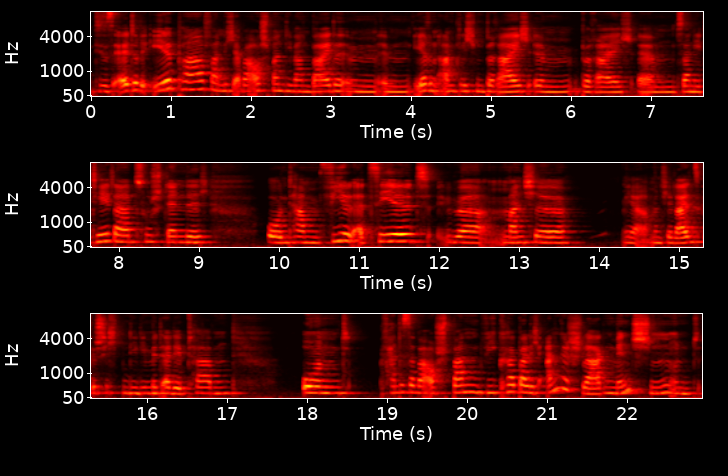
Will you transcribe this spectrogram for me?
dieses ältere Ehepaar fand ich aber auch spannend. Die waren beide im, im ehrenamtlichen Bereich, im Bereich ähm, Sanitäter zuständig und haben viel erzählt über manche, ja, manche Leidensgeschichten, die die miterlebt haben. Und fand es aber auch spannend, wie körperlich angeschlagen Menschen, und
